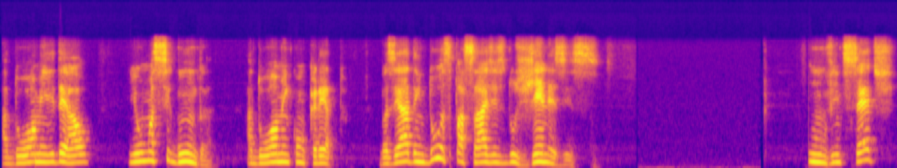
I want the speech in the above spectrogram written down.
a do homem ideal, e uma segunda, a do homem concreto, baseada em duas passagens do Gênesis 1, 27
